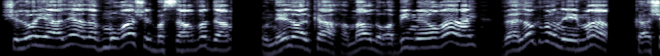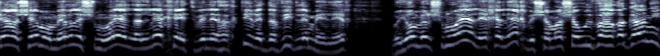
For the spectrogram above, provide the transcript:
שלא יעלה עליו מורה של בשר ודם. עונה לו על כך, אמר לו רבי נהוראי, והלא כבר נאמר, כאשר השם אומר לשמואל ללכת ולהכתיר את דוד למלך, ויאמר שמואל, איך אלך ושמע שאול והרגני.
